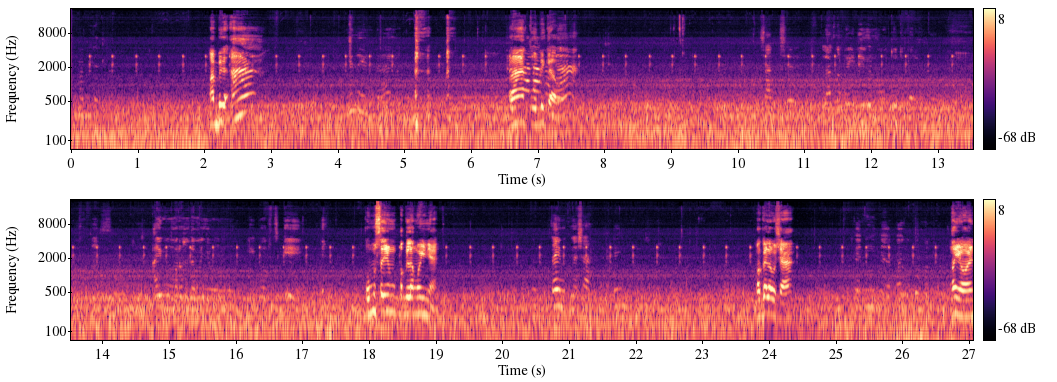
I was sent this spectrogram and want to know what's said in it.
mabigat lang. mabigat. Ah, Yun na yun, dahil. Nang tubig, ah. Sabi siya, lahat ng kailangan mo, tutuparin ko. Yes. Ayaw mo maramdaman yung ego. Sige, kumusta yung paglangoy niya? tahimik na siya. Magalaw siya? Kanina, bago tumakbo. Ngayon,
